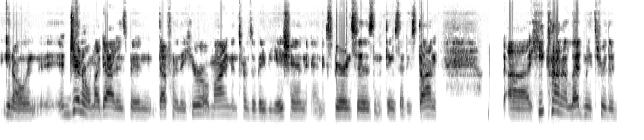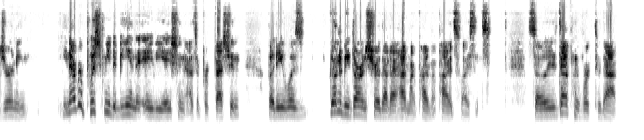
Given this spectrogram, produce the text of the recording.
you know, in, in general, my dad has been definitely the hero of mine in terms of aviation and experiences and the things that he's done. Uh, he kind of led me through the journey. He never pushed me to be into aviation as a profession, but he was going to be darn sure that I had my private pilot's license. So he definitely worked through that.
